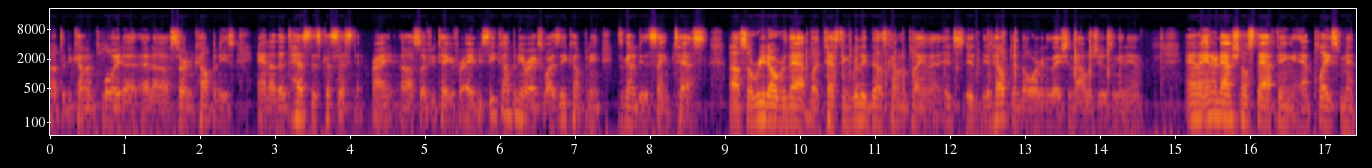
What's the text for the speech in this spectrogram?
uh, to become employed at, at uh, certain companies and uh, the test is consistent right? Uh, so if you take it for ABC company or XYZ company it's going to be the same test. So read over that but testing really does come into play and it's it, it helped in the organization I was using it in and uh, international staffing and placement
